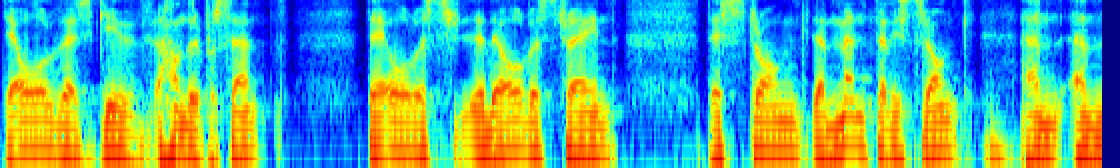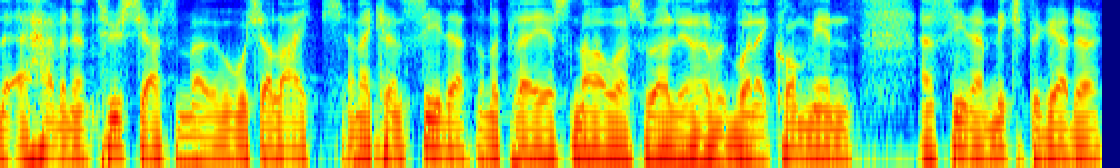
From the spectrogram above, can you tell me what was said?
they always give hundred percent. They always they always train. They're strong. They're mentally strong, and and have an enthusiasm uh, which I like, and I can see that on the players now as well. You know, when I come in and see them mixed together,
